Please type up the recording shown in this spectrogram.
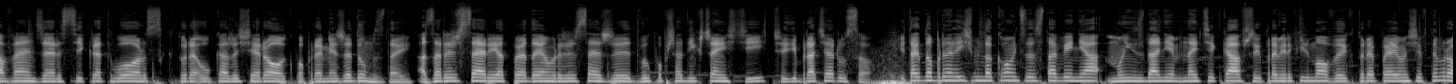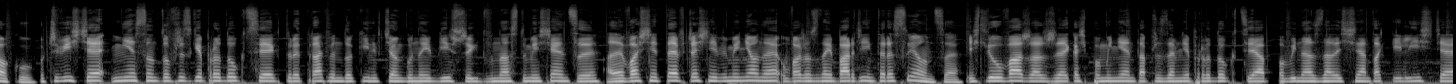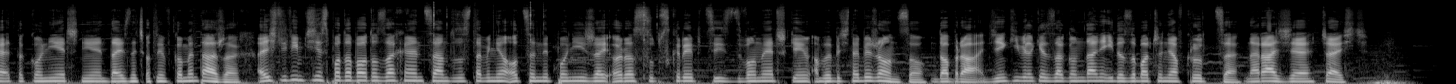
Secret Wars, które ukaże się rok po premierze Doomsday. A za reżyserię odpowiadają reżyserzy dwóch poprzednich części, czyli bracia Russo. I tak dobrnęliśmy do końca zestawienia, moim zdaniem najciekawszych premier filmowych, które pojawią się w tym roku. Oczywiście nie są to wszystkie produkcje, które trafią do kin w ciągu najbliższych 12 miesięcy, ale właśnie te wcześniej wymienione uważam za najbardziej interesujące. Jeśli uważasz, że jakaś pominięta przeze mnie produkcja powinna znaleźć się na takiej liście, to koniecznie daj znać o tym w komentarzach. A jeśli film Ci się spodobał, to zachęcam do zostawienia oceny poniżej oraz subskrypcji z dzwoneczkiem, aby być na bieżąco. Dobra, dzięki wielkie za oglądanie i do zobaczenia wkrótce. Na razie, cześć.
